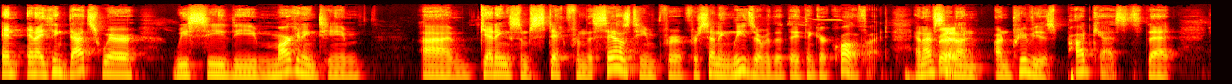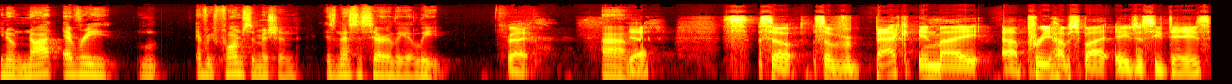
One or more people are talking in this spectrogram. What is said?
and and I think that's where we see the marketing team um, getting some stick from the sales team for for sending leads over that they think are qualified. And I've said Right. on on previous podcasts that you know not every every form submission is necessarily a lead. Right. Um, Yeah. So, so back in my uh, pre HubSpot agency days,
